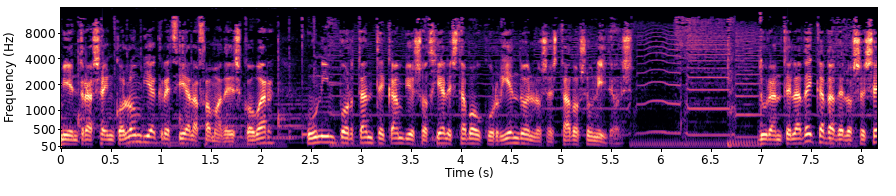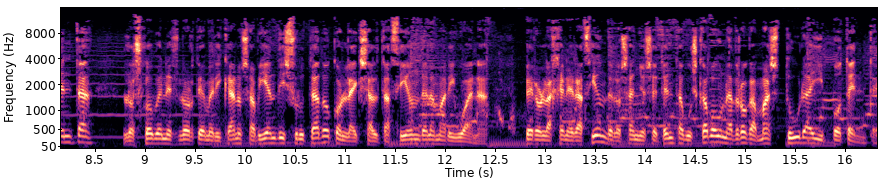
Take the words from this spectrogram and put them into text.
Mientras en Colombia crecía la fama de Escobar, un importante cambio social estaba ocurriendo en los Estados Unidos. Durante la década de los 60, los jóvenes norteamericanos habían disfrutado con la exaltación de la marihuana, pero la generación de los años 70 buscaba una droga más dura y potente.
